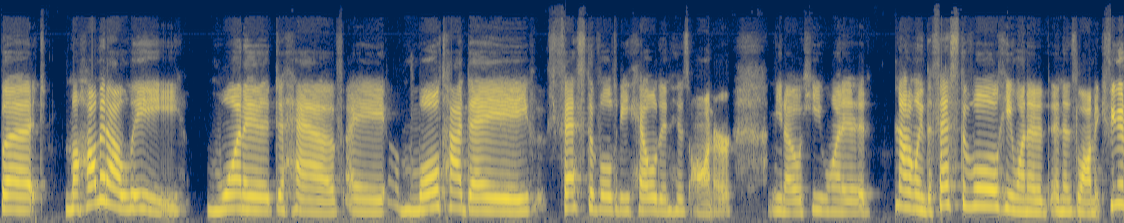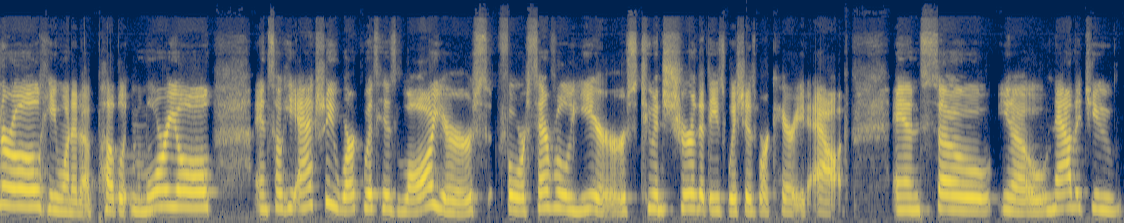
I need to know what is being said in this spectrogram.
But Muhammad Ali wanted to have a multi day festival to be held in his honor. You know, he wanted not only the festival, he wanted an Islamic funeral, he wanted a public memorial. And so he actually worked with his lawyers for several years to ensure that these wishes were carried out. And so, you know, now that you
